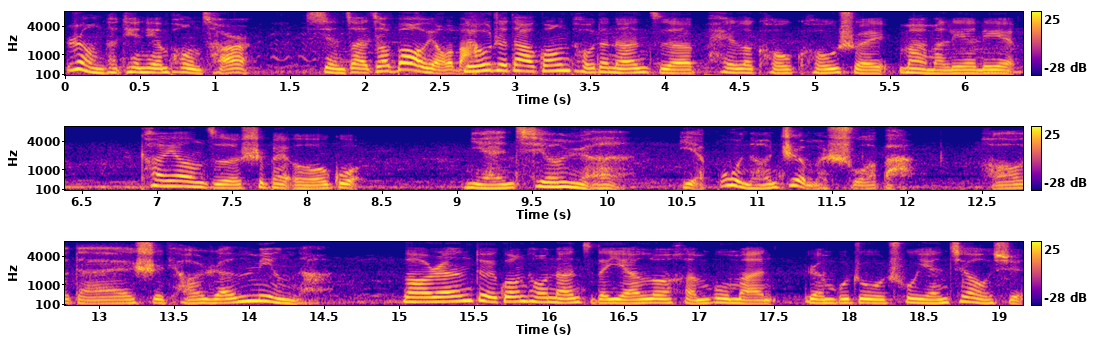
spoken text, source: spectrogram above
让他天天碰瓷儿，现在遭报应了吧？”留着大光头的男子呸了口口水，骂骂咧咧，看样子是被讹过。年轻人也不能这么说吧，好歹是条人命呢。老人对光头男子的言论很不满，忍不住出言教训：“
